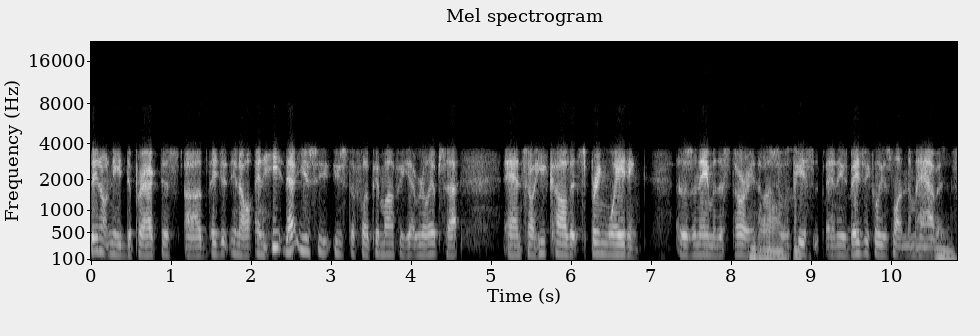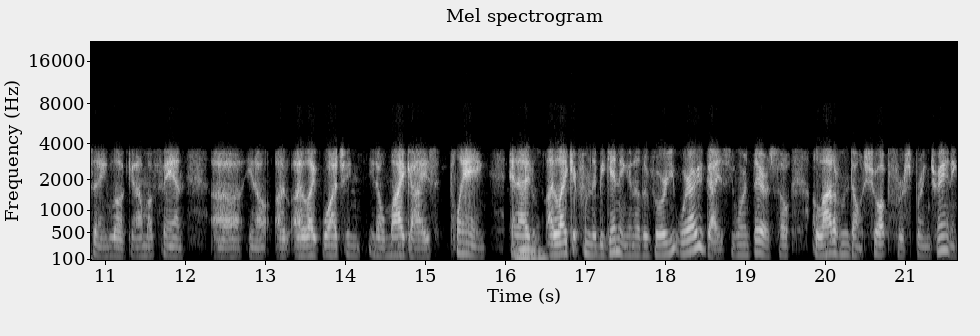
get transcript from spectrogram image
They don't need to practice. Uh, they just you know, and he that used to used to flip him off. He got really upset, and so he called it spring waiting. It was the name of the story. And it was a piece, and he basically was letting them have it, Yeah. saying, "Look, I'm a fan. Uh, you know, I, I like watching, you know, my guys playing, and Mhm. I I like it from the beginning. In other words, where, you, where are you guys? You weren't there, so a lot of them don't show up for spring training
